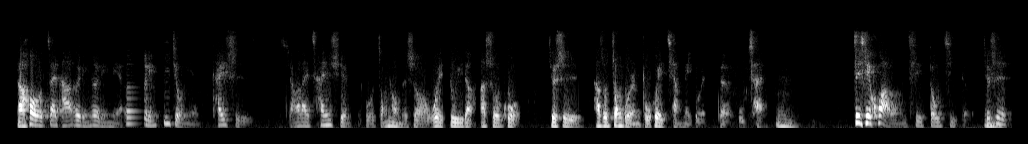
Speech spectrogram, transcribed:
然后在他二零二零年、二零一九年开始想要来参选美国总统的时候，我也注意到他说过，就是他说中国人不会抢美国人的午餐，嗯。这些话我们其实都记得，就是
